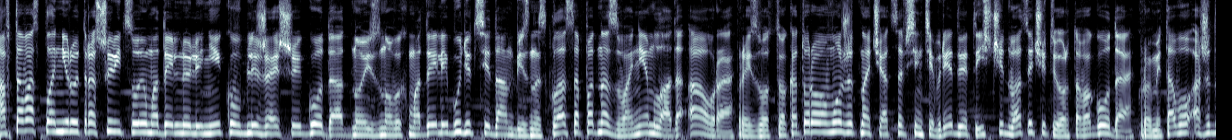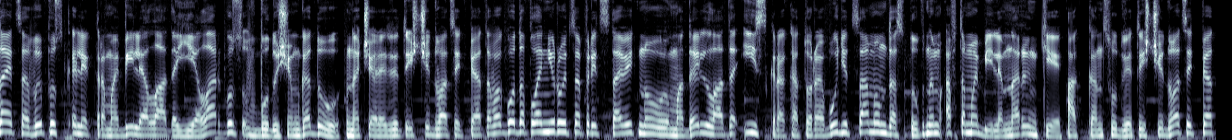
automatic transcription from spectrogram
АвтоВАЗ планирует расширить свою модельную линейку в ближайшие годы. Одной из новых моделей будет седан бизнес-класса под названием «Лада Аура», производство которого может начаться в сентябре 2024 года. Кроме того, ожидается выпуск электромобиля «Лада Е Ларгус» в будущем году. В начале 2025 года планируется представить новую модель «Лада Искра», которая будет самым доступным автомобилем на рынке. А к концу 2025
